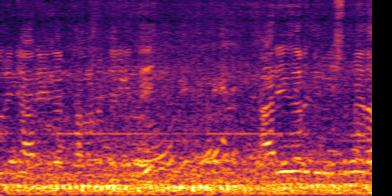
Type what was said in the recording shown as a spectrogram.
గురించి ఆర్య గారిని కలవడం జరిగింది. ఆర్య గారు దీని విషయం మీద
